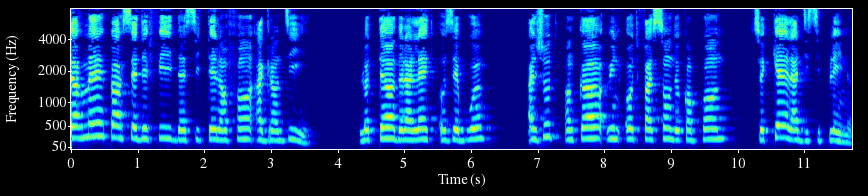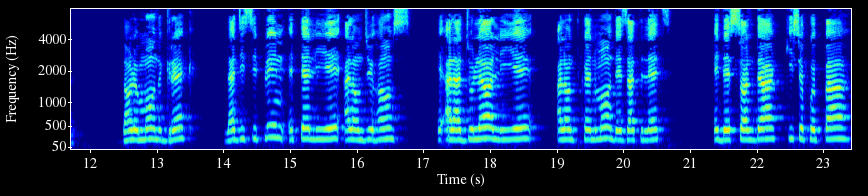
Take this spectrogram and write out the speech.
permet par ses défis d'inciter l'enfant à grandir. L'auteur de la lettre aux Hébreux ajoute encore une autre façon de comprendre ce qu'est la discipline. Dans le monde grec, la discipline était liée à l'endurance et à la douleur liée à l'entraînement des athlètes et des soldats qui se préparent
